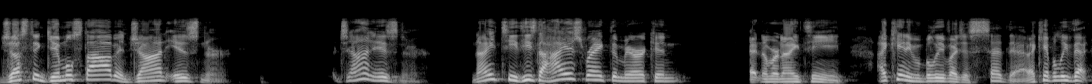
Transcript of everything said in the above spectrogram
Justin Gimelstob and John Isner. John Isner, 19th. He's the highest ranked American at number 19. I can't even believe I just said that. I can't believe that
